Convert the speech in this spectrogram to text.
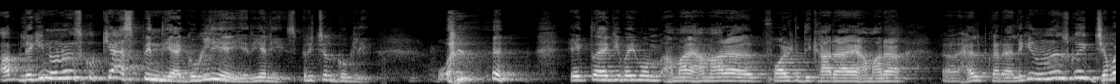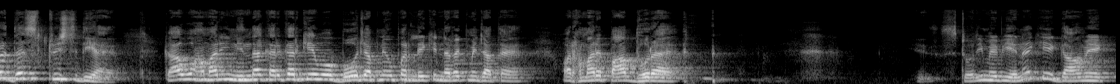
अब लेकिन उन्होंने उसको क्या स्पिन दिया है? गुगली है ये रियली स्पिरिचुअल गुगली एक तो है कि भाई वो हमारा हमारा फॉल्ट दिखा रहा है, हमारा हेल्प कर रहा है, लेकिन उन्होंने उसको एक ज़बरदस्त ट्विस्ट दिया है। कहा वो हमारी निंदा कर करके वो बोझ अपने ऊपर लेके नरक में जाता है और हमारे पाप धो रहा है। स्टोरी में भी है ना कि एक गाँव में एक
